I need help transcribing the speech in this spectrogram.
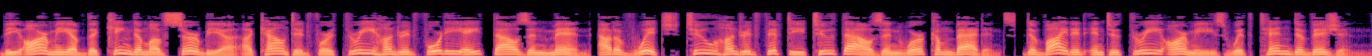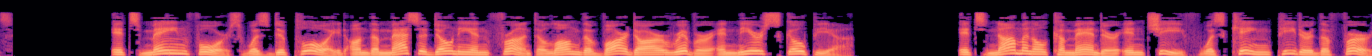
The Army of the Kingdom of Serbia accounted for 348,000 men out of which 252,000 were combatants divided into three armies with ten divisions. Its main force was deployed on the Macedonian front along the Vardar River and near Skopje. Its nominal commander-in-chief was King Peter I,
